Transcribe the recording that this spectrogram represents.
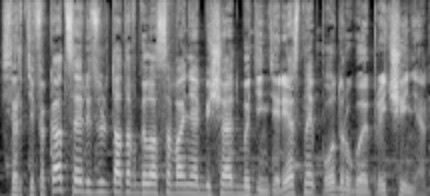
сертификация результатов голосования обещает быть интересной по другой причине.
